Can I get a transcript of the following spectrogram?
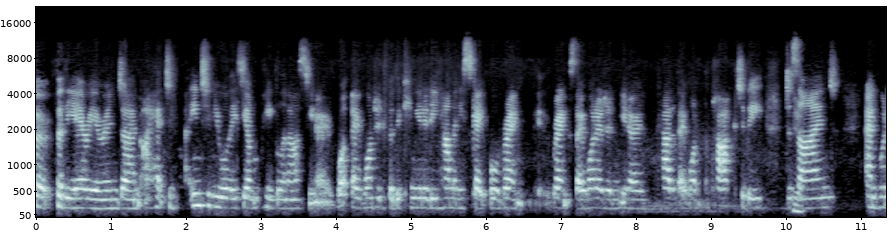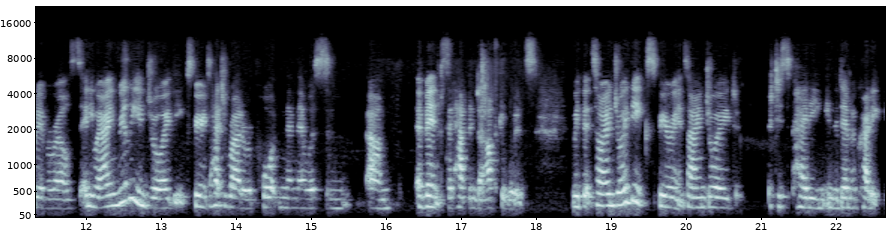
for, for the area. And um, I had to interview all these young people and ask, you know, what they wanted for the community, how many skateboard rank, ranks they wanted, and, you know, how did they want the park to be designed. Yeah. And whatever else. Anyway, I really enjoyed the experience. I had to write a report, and then there was some um, events that happened afterwards with it. So I enjoyed the experience. I enjoyed participating in the democratic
